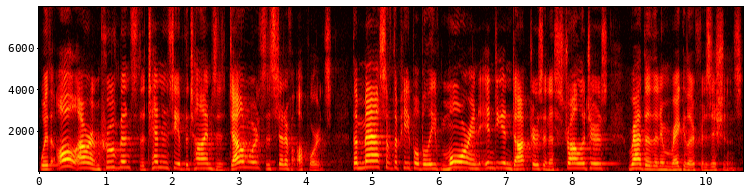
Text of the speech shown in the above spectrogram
with all our improvements, the tendency of the times is downwards instead of upwards. The mass of the people believe more in Indian doctors and astrologers rather than in regular physicians.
